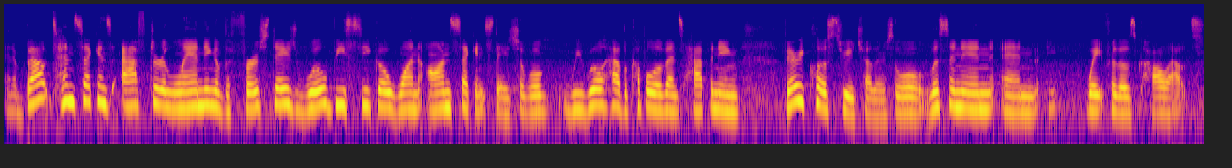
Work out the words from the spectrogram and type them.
And about 10 seconds after landing of the first stage will be SECO 1 on second stage. So we'll, we will have a couple of events happening very close to each other. So we'll listen in and wait for those call outs.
